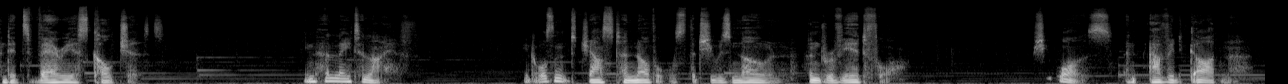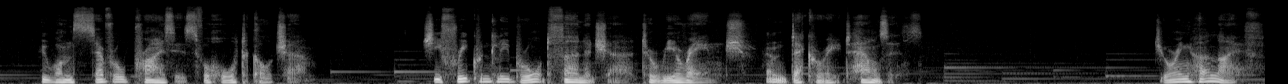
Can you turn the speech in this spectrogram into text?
and its various cultures. In her later life, it wasn't just her novels that she was known and revered for. She was an avid gardener who won several prizes for horticulture. She frequently brought furniture to rearrange and decorate houses. During her life,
